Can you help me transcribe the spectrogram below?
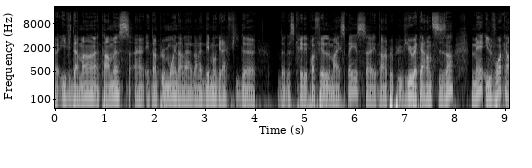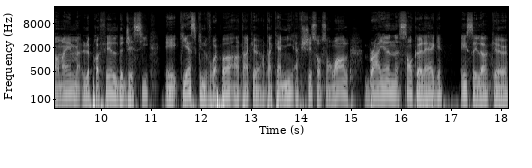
Euh, évidemment, Thomas euh, est un peu moins dans la, démographie de, de, se créer des profils MySpace, euh, étant un peu plus vieux à 46 ans, mais il voit quand même le profil de Jesse et qui est-ce qu'il ne voit pas en tant que en tant qu'ami affiché sur son wall? Brian, son collègue, et c'est là que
